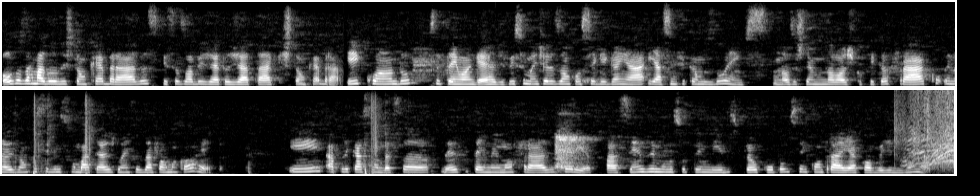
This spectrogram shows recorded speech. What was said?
ou suas armaduras estão quebradas e seus objetos de ataque estão quebrados. E quando se tem uma guerra, dificilmente eles vão conseguir ganhar e assim ficamos doentes. O nosso sistema imunológico fica fraco e nós não conseguimos combater as doenças da forma correta. E a aplicação dessa, desse termo em uma frase seria: pacientes imunossuprimidos preocupam-se em contrair a Covid-19.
